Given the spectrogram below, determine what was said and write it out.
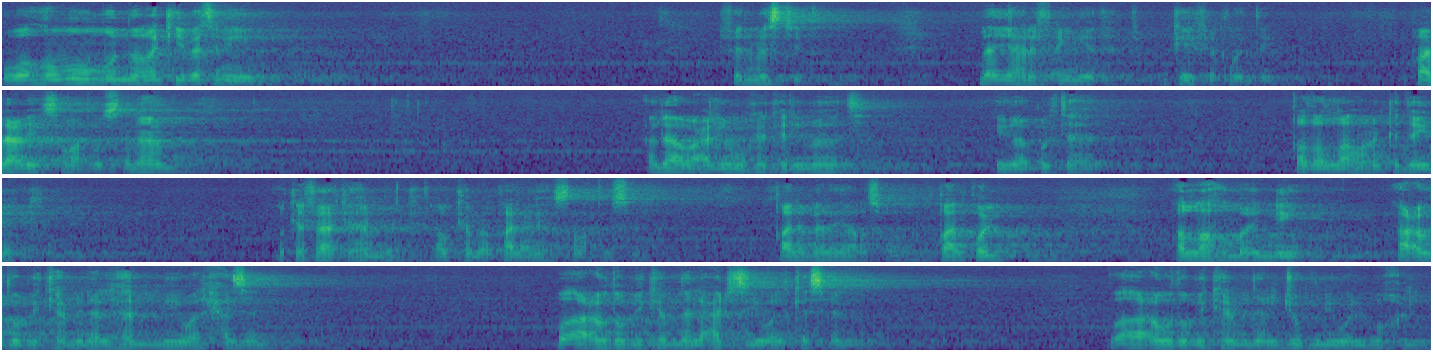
وهموم ركبتني في المسجد. ما يعرف أين يذهب؟ وكيف يقضي الدين؟ قال عليه الصلاة والسلام ألا أعلمك كلمات إذا قلتها؟ قضى الله عنك دينك وكفاك همك أو كما قال عليه الصلاة والسلام. قال بلى يا رسول الله. قال قل اللهم إني أعوذ بك من الهم والحزن وأعوذ بك من العجز والكسل وأعوذ بك من الجبن والبخل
